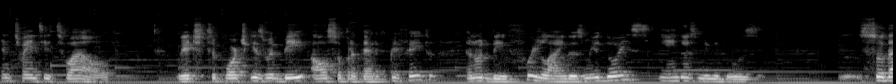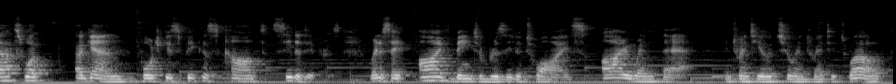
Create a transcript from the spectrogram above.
and 2012, which to Portuguese would be also pretérito perfeito and would be fui lá em 2002 e em 2012. So that's what again, Portuguese speakers can't see the difference. When you say, I've been to Brazil twice, I went there in 2002 and 2012,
